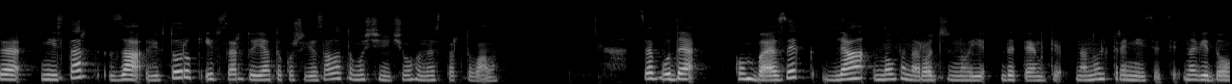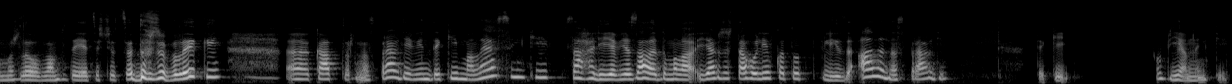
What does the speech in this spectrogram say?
Це мій старт за вівторок, і в середу я також в'язала, тому що нічого не стартувала. Це буде комбезик для новонародженої дитинки на 0,3 місяці. На відео, можливо, вам здається, що це дуже великий е, каптур. Насправді він такий малесенький. Взагалі я в'язала і думала, як же ж та голівка тут влізе, але насправді такий об'ємненький.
